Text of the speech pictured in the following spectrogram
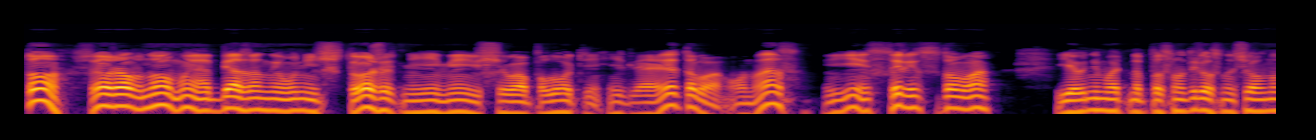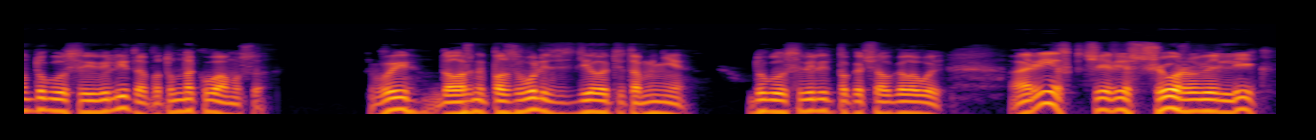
то все равно мы обязаны уничтожить не имеющего плоти, и для этого у нас есть средства я внимательно посмотрел сначала на Дугласа и Велита, а потом на Квамуса. «Вы должны позволить сделать это мне». Дуглас Велит покачал головой. «А риск чересчур велик.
